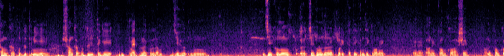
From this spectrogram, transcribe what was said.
সংখ্যা পদ্ধতি নিয়ে, সংখ্যা পদ্ধতি থেকে ম্যাথগুলো করলাম। যেহেতু যে কোনো যে কোনো ধরনের পরীক্ষাতে এখান থেকে অনেক অনেক অঙ্ক আসে, অনেক অঙ্ক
